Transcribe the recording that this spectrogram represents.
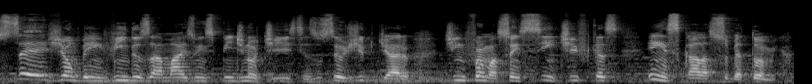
Sejam bem-vindos a mais um Spin de Notícias, o seu giro diário de informações científicas em escala subatômica.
